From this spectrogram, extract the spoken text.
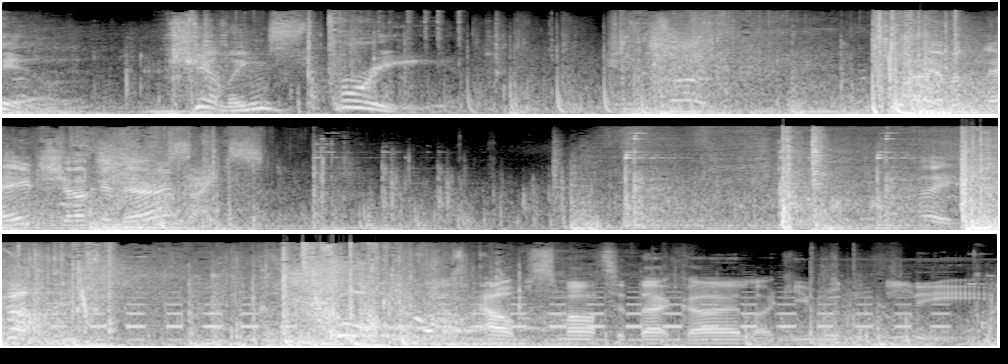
kill. Killing spree. I have a nade, chuck in there. Hey, Just outsmarted that guy like you wouldn't believe.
